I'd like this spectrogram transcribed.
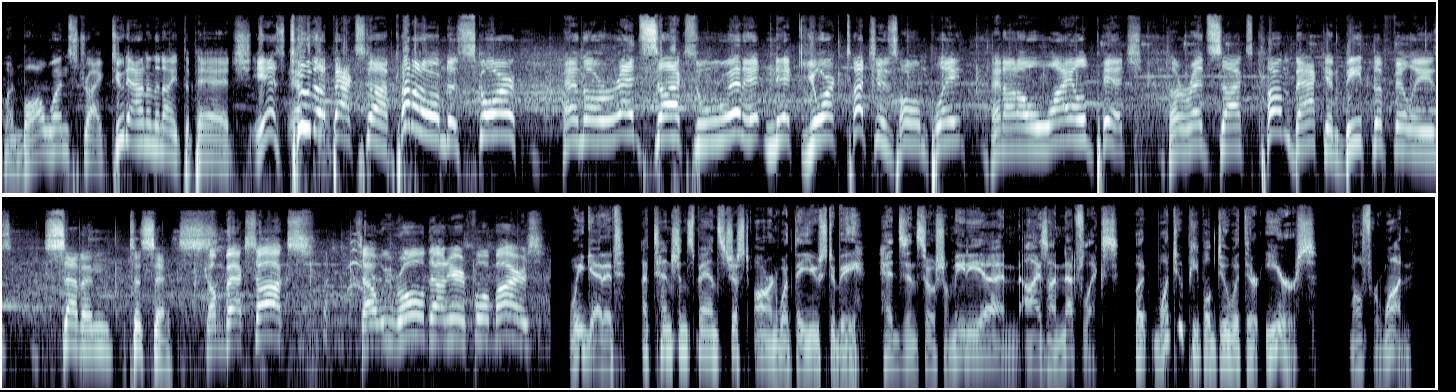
One ball, one strike. Two down in the ninth. The pitch is to the backstop. Coming home to score. And the Red Sox win it. Nick Yorke touches home plate. And on a wild pitch, the Red Sox come back and beat the Phillies seven to six. Comeback Sox. That's how we roll down here at Fort Myers. We get it. Attention spans just aren't what they used to be heads in social media and eyes on Netflix. But what do people do with their ears? Well, for one,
